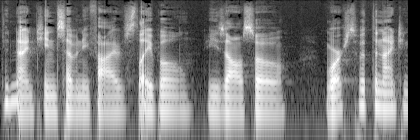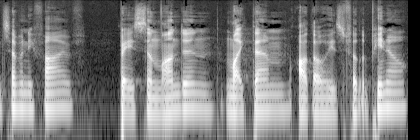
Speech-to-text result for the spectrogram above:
the 1975's label. He's also works with the 1975, based in London, like them, although he's Filipino.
